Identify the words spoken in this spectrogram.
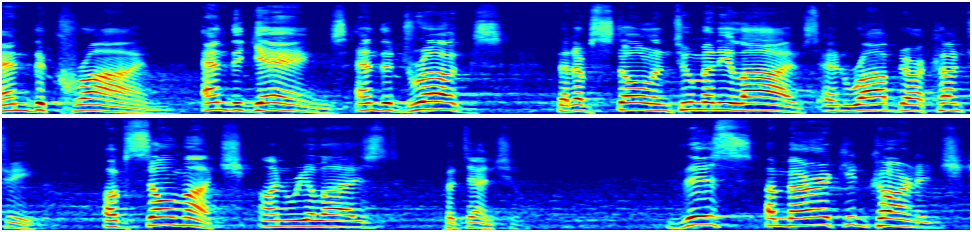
and the crime and the gangs and the drugs that have stolen too many lives and robbed our country of so much unrealized potential. This American carnage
